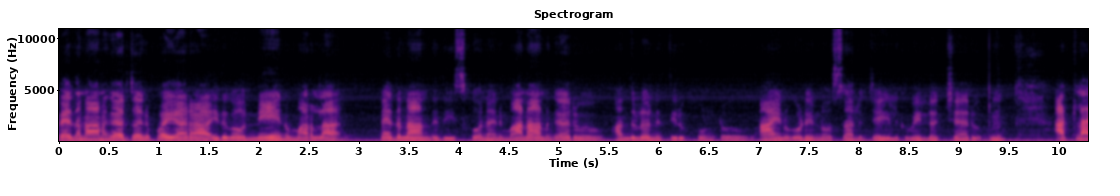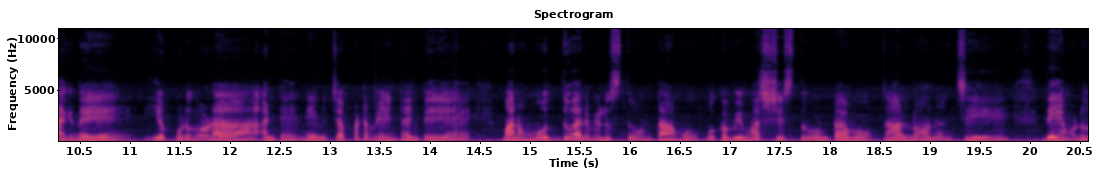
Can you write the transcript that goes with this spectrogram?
పెదనాన్నగారు చనిపోయారా ఇదిగో నేను మరలా పెదనాన్నది తీసుకోనని మా నాన్నగారు అందులోనే తిరుక్కుంటూ ఆయన కూడా ఎన్నోసార్లు జైలుకు వెళ్ళొచ్చారు. అట్లాగనే ఎప్పుడు కూడా అంటే నేను చెప్పటం ఏంటంటే మనం మొద్దు అని పిలుస్తూ ఉంటాము ఒక విమర్శిస్తూ ఉంటాము. దానిలో నుంచి దేవుడు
